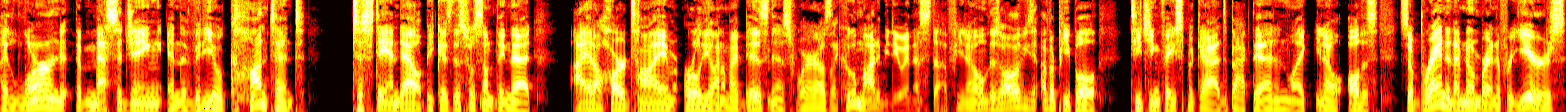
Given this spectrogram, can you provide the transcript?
I learned the messaging and the video content to stand out because this was something that I had a hard time early on in my business where I was like, who am I to be doing this stuff? You know, there's all of these other people teaching Facebook ads back then and like, you know, all this. So Brandon, I've known Brandon for years.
